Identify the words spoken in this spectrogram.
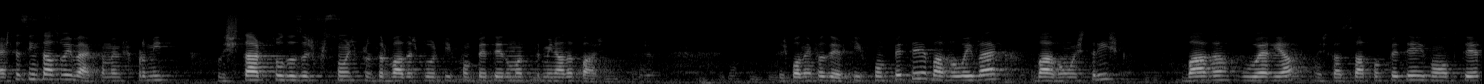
Esta sintaxe Wayback também vos permite listar todas as versões preservadas pelo arquivo.pt de uma determinada página. Seja, vocês podem fazer arquivo.pt barra wayback barra um asterisco barra URL, neste caso sap.pt, e vão obter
